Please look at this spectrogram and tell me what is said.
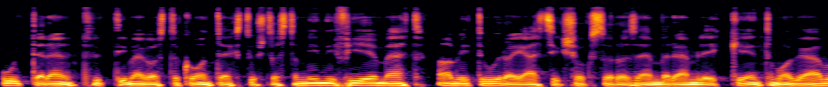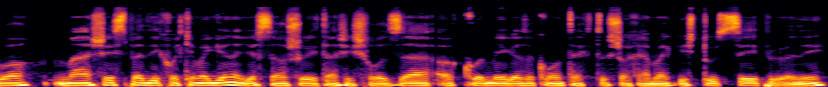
úgy teremti meg azt a kontextust, azt a minifilmet, amit újra játszik sokszor az ember emlékként magába. Másrészt pedig, hogyha meg jön egy összehasonlítás is hozzá, akkor még az a kontextus akár meg is tud szépülni,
